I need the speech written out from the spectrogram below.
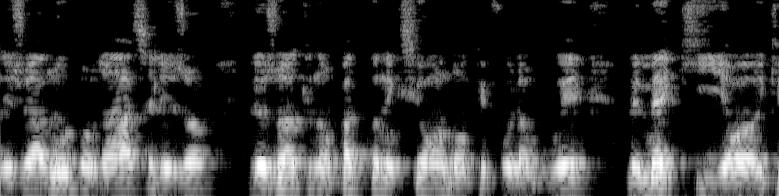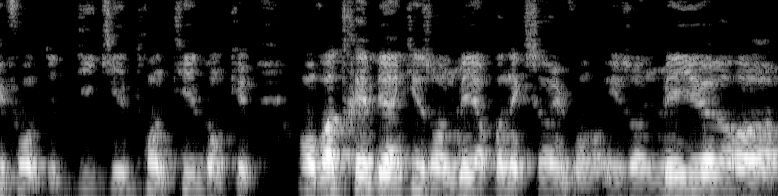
Les joueurs noob en général c'est les gens les joueurs qui n'ont pas de connexion donc il faut l'avouer. Les mecs qui euh, qui font 10 kills, 30 kills donc on voit très bien qu'ils ont une meilleure connexion, ils vont ils ont une meilleure euh,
